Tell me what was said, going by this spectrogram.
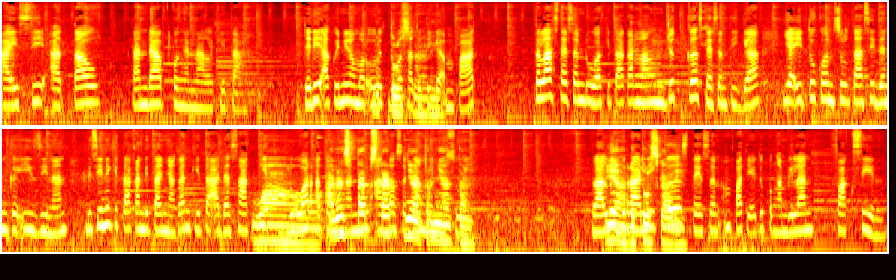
IC atau tanda pengenal kita. Jadi aku ini nomor urut Betul 2134. Setelah stesen 2 kita akan lanjut ke stesen 3 yaitu konsultasi dan keizinan. Di sini kita akan ditanyakan kita ada sakit Wow, luar atau ada mengandung atau step-stepnya sedang ternyata. menyusui. Lalu Iya, beralih ke stesen 4 yaitu pengambilan vaksin.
